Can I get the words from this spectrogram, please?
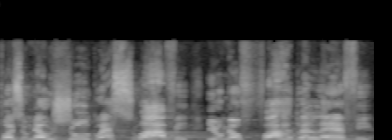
pois o meu jugo é suave e o meu fardo é leve.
